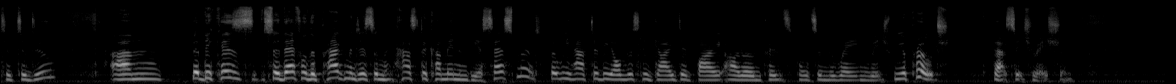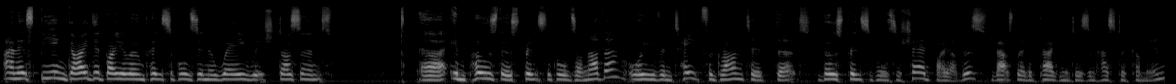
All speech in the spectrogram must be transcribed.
to, to, do. Um, but because, so therefore, the pragmatism has to come in in the assessment, but we have to be obviously guided by our own principles in the way in which we approach that situation. And it's being guided by your own principles in a way which doesn't uh, impose those principles on other or even take for granted that those principles are shared by others. That's where the pragmatism has to come in.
